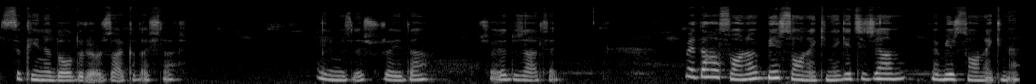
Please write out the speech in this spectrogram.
sık iğne dolduruyoruz arkadaşlar. Elimizle şurayı da şöyle düzeltelim. Ve daha sonra bir sonrakine geçeceğim ve bir sonrakine.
